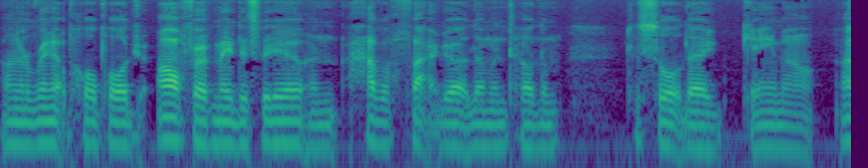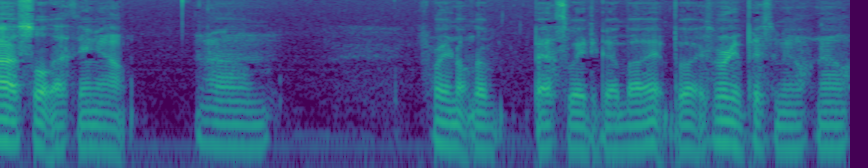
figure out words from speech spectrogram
I'm going to ring up Hauppauge after I've made this video and have a fat go at them and tell them to sort their game out, uh, sort their thing out. Um, probably not the best way to go about it, but it's really pissing me off now.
